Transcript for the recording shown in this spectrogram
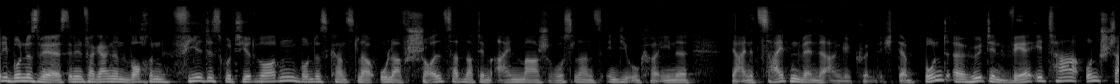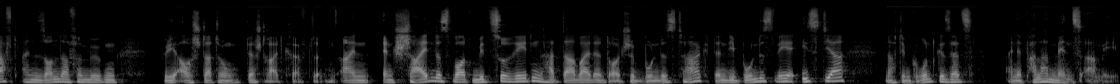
die Bundeswehr ist in den vergangenen Wochen viel diskutiert worden. Bundeskanzler Olaf Scholz hat nach dem Einmarsch Russlands in die Ukraine ja eine Zeitenwende angekündigt. Der Bund erhöht den Wehretat und schafft ein Sondervermögen für die Ausstattung der Streitkräfte. Ein entscheidendes Wort mitzureden hat dabei der Deutsche Bundestag, denn die Bundeswehr ist ja nach dem Grundgesetz eine Parlamentsarmee.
